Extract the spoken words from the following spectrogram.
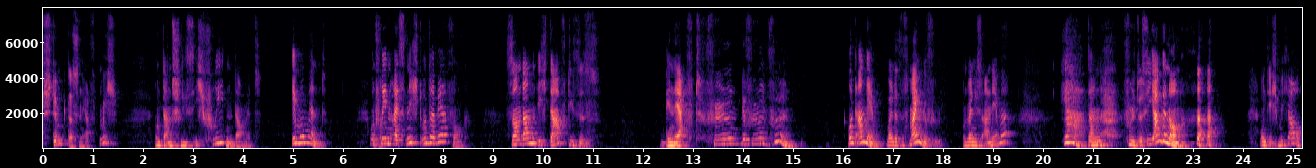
stimmt, das nervt mich. Und dann schließe ich Frieden damit. Im Moment. Und Frieden heißt nicht Unterwerfung, sondern ich darf dieses genervt fühlen, Gefühl fühlen und annehmen, weil das ist mein Gefühl. Und wenn ich es annehme, ja, dann fühlt es sich angenommen. und ich mich auch.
